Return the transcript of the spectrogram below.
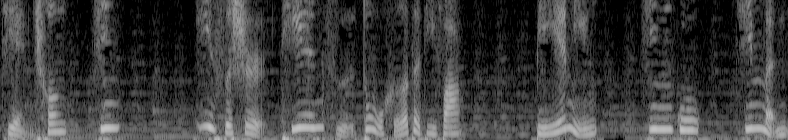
简称津，意思是天子渡河的地方，别名金姑、金门。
